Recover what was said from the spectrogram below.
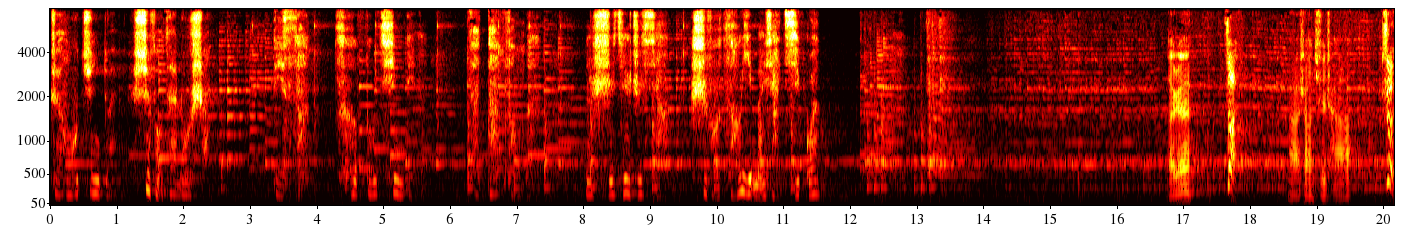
镇武军队是否在路上；第三，册封庆典在丹凤门，那石阶之下是否早已埋下机关？来人，在，马上去查。是。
